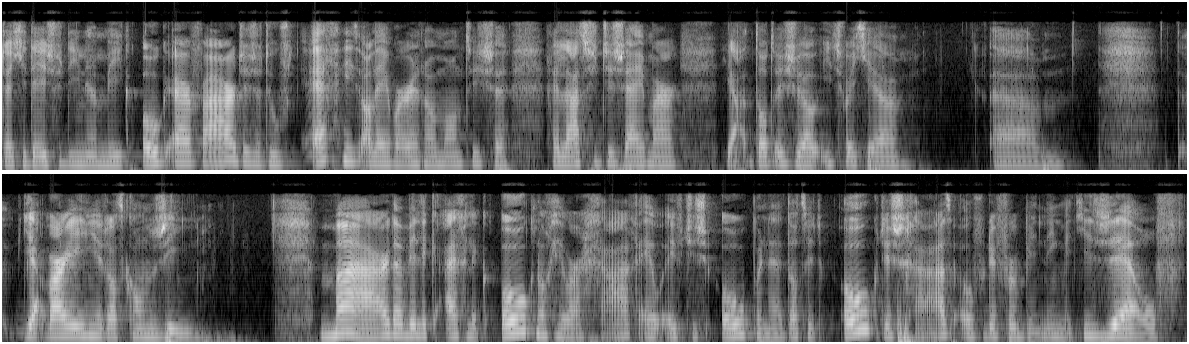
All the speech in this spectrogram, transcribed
dat je deze dynamiek ook ervaart. Dus het hoeft echt niet alleen maar een romantische relatie te zijn. Maar ja, dat is wel iets wat je. Um, ja, waarin je dat kan zien. Maar dan wil ik eigenlijk ook nog heel erg graag heel eventjes openen dat dit ook dus gaat over de verbinding met jezelf.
